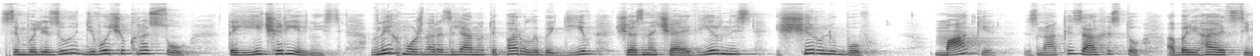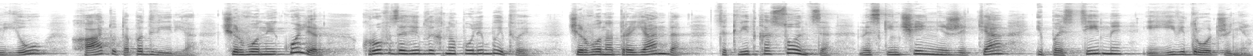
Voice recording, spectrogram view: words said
символізують дівочу красу та її чарівність. В них можна розглянути пару лебедів, що означає вірність і щиру любов. Маки знаки захисту, оберігають сім'ю, хату та подвір'я. Червоний колір кров загиблих на полі битви. Червона троянда це квітка сонця, нескінченність життя і постійне її відродження.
